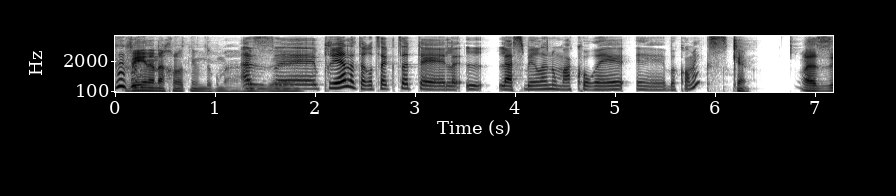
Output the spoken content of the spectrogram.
והנה אנחנו נותנים דוגמה. אז, אז uh, פריאל, אתה רוצה קצת uh, להסביר לנו מה קורה uh, בקומיקס? כן. אז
